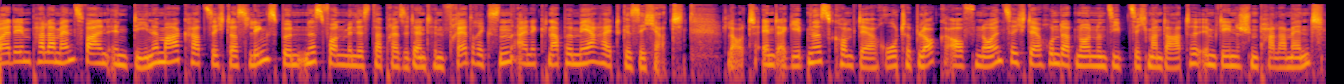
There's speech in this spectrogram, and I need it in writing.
Bei den Parlamentswahlen in Dänemark hat sich das Linksbündnis von Ministerpräsidentin Fredriksen eine knappe Mehrheit gesichert. Laut Endergebnis kommt der Rote Block auf 90 der 179 Mandate im dänischen Parlament,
